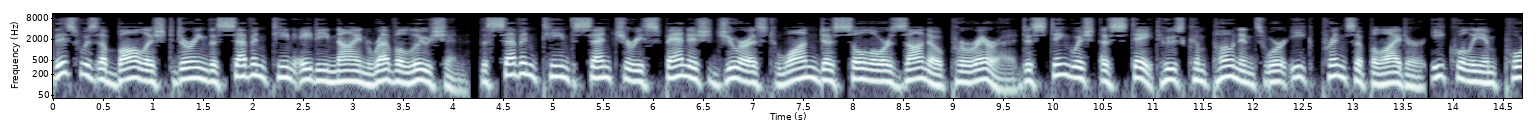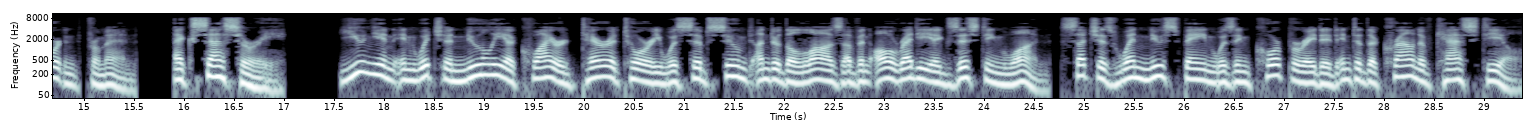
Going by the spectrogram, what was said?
This was abolished during the 1789 revolution. The 17th century Spanish jurist Juan de Solorzano Pereira distinguished a state whose components were aeque principaliter equally important from an accessory union in which a newly acquired territory was subsumed under the laws of an already existing one, such as when New Spain was incorporated into the Crown of Castile,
